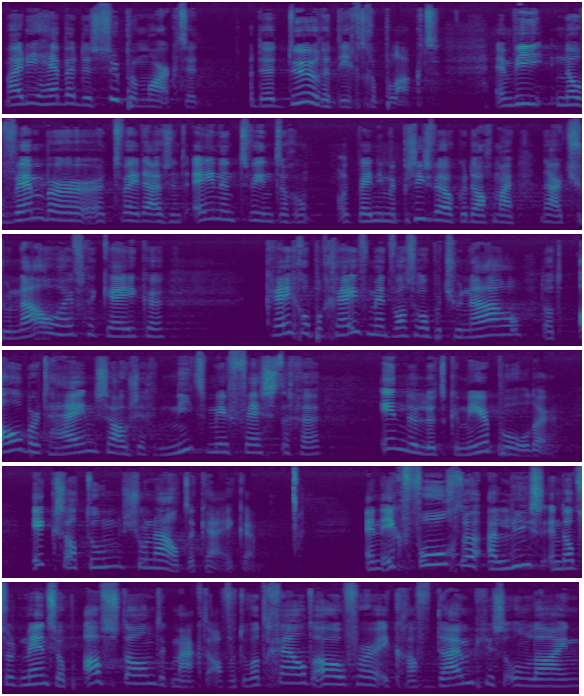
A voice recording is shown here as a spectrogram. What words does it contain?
maar die hebben de supermarkten de deuren dichtgeplakt. En wie november 2021, ik weet niet meer precies welke dag, maar naar het journaal heeft gekeken, kreeg op een gegeven moment was er op het journaal dat Albert Heijn zou zich niet meer vestigen in de Lutkemeerpolder. Ik zat toen journaal te kijken. En ik volgde Alice en dat soort mensen op afstand. Ik maakte af en toe wat geld over. Ik gaf duimpjes online.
